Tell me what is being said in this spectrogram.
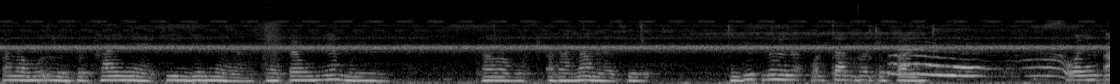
ถ้าเรามืออื่นเป็นไข้แน่ขี้เย็นแน่แต่แปลวเนี้ยมือถ้าเราอันนั้นนั่นเลยสิหยุดเลยละวันจันทร์เราจะไปเพราะว่ายังไอ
